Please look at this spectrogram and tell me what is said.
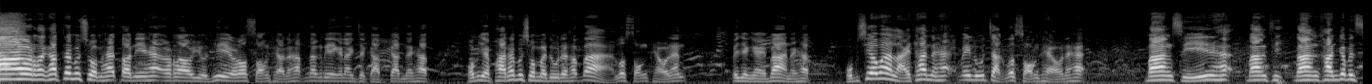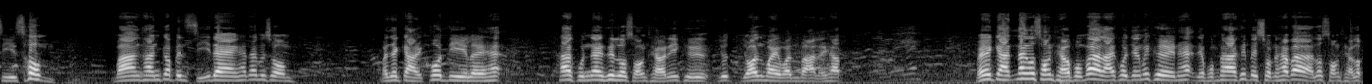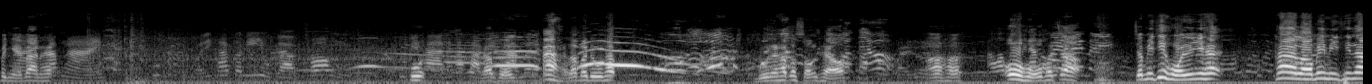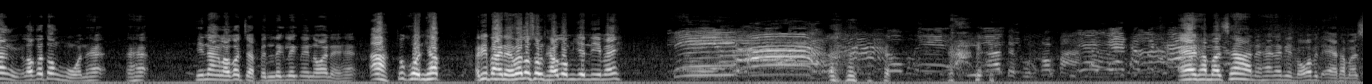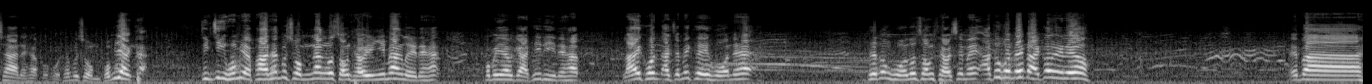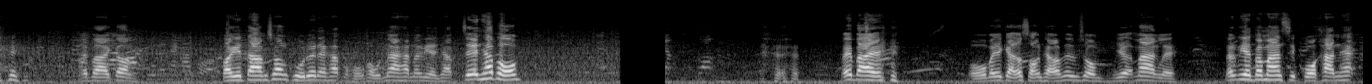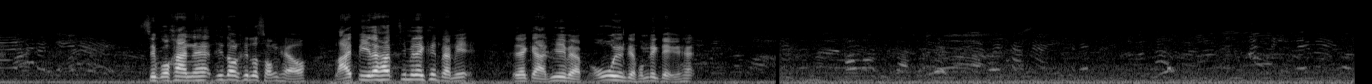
เอาละครับท่านผู้ชมฮะตอนนี้ฮะเราอยู่ที่รถสองแถวนะครับ นักเรียนกำลังจะกลับกันนะครับ ผมอยากพาท่านผู้ชมมาดูนะครับว่ารถสองแถวนั้นเป็นยังไงบ้างนะครับ ผมเชื่อว่าหลายท่านนะฮะไม่รู้จักรถสองแถวนะฮะบางสีนะฮะบางทีบางคันก็เป็นสีส้ม บางคันก็เป็นสีแดงฮะท่านผู้ชมบรรยากาศโคตรดีเลยฮะถ้าคุณได้ขึ้นรถสองแถวนี่คือยุดย้อนวัยวันวานเลยครับบรรยากาศนั่งรถสองแถวผมว่าหลายคนยังไม่เคยนะฮะเดี๋ยวผมพาขึ้นไปชมนะครับว่ารถสองแถวเราเป็นไงบ้างนะฮะ รับไงสวัสดีครับ ตอนนี้อยู่กับช่องพูพูดดทานนะครับฝากครับติดผมตามด้วยนะอะเรามาดูครับ ดูนะครับรถสองแถวอ่าฮะโอ้โหพระเจ้า จะมีที่โหนอย่างนี้ฮะ ถ้าเราไม่มีที่นั่งเราก็ต้องโหนฮะนะฮะที่นั่งเราก็จะเป็นเล็กๆน้อยๆหน่อยฮะอะทุกคนครับอธิบายหน่อยว่ารถสองแถวลมเย็นดีไหม ดีค่ะลมเองดีครับแต่ฝุ่นเข้าปากแอร์แอร์ธรรมชาติแอร์ธรรมชาตินะฮะนักเรียนบอกว่าเป็นแอร์ธรรมชาตินะครับโอ้โหท่านผู้ชมผมอยากทะจริง ๆ ผมอยากพาท่านผู้ชมนั่งรถสองแถวอย่างนี้มากเลยนะฮะ เพราะบรรยากาศที่ดีนะครับ หลายคนอาจจะไม่เคยโหนนะฮะ เธอต้องโหนรถสองแถวใช่ไหมอะทุกคนบ๊ายบายกล้องเร็วๆบ๊ายบายบ๊ายบายกล้องฝากติดตามช่องครูด้วยนะครับ โอ้โห ขอบคุณมากครับนักเรียนครับ เจนครับผม บ๊ายบาย โอ้บรรยากาศรถสองแถวท่านผู้ชม เยอะมากเลย นักเรียนประมาณ 10กว่าคันฮะสิบกว่าคันนะฮะที่ต้องขึ้นรถสองแถว หลายปีแล้วครับที่ไม่ได้ขึ้นแบบนี้บรรยากาศที่แบบโอ้ยังแต่ผมเด็กๆนะฮะ Come on, come on.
